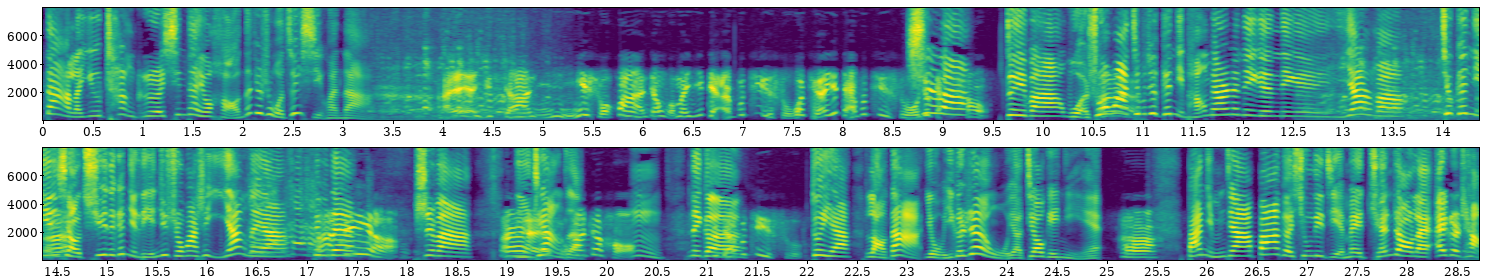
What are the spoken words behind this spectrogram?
大了又唱歌，心态又好，那就是我最喜欢的。哎呀，于霞，你你说话让我们一点儿不拘束，我觉得一点儿不拘束，我是吧唱。？对吧？我说话哎这不就跟你旁边的那个那个一样吗？就跟你哎小区的跟你邻居说话是一样的呀，对不啊对？对呀，是吧？哎你这样子正好，嗯，那一点不个拘束对呀，老大有一个任务要交给你，啊把你们家八个兄弟姐妹全招来，挨个唱，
